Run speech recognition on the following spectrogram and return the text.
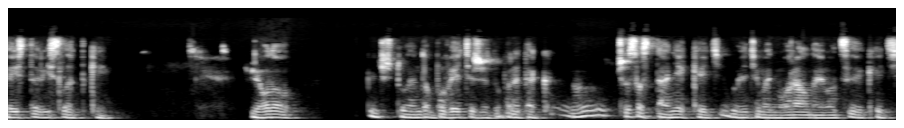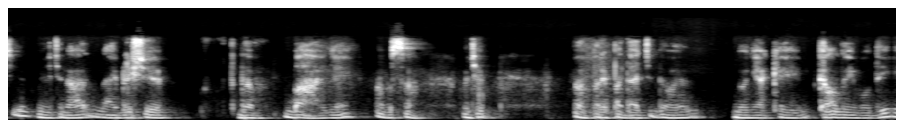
tie isté výsledky. Že ono, keď študentom poviete, že dobre, tak no, čo sa stane, keď budete mať morálne emócie, keď budete na, najbližšie teda v bahne, alebo sa budete prepadať do do nejakej kalnej vody.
